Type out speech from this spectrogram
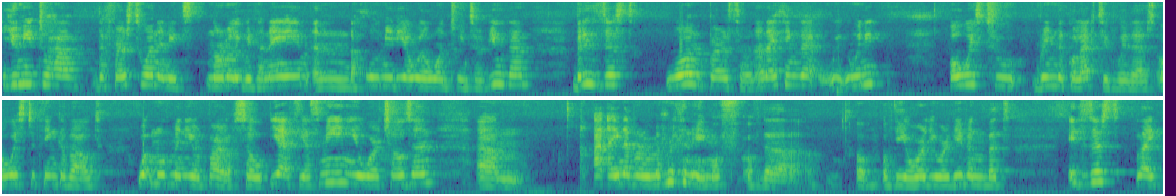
you need to have the first one, and it's normally with a name, and the whole media will want to interview them. But it's just one person, and I think that we, we need always to bring the collective with us, always to think about what movement you're part of. So yes, Yasmin, you were chosen. Um, I, I, never remember the name of, of the of, of the award you were given, but it's just like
